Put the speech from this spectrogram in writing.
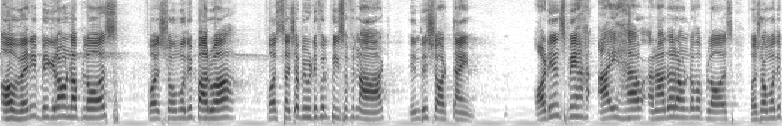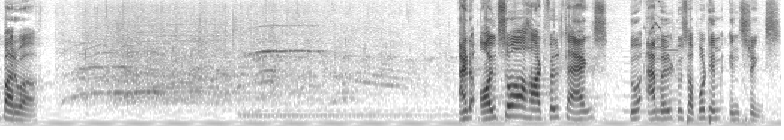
A very big round of applause for Soumyadeep Parua for such a beautiful piece of an art in this short time. Audience, may I have another round of applause for Soumyadeep Parua. And also a heartfelt thanks to Amel to support him in strings.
